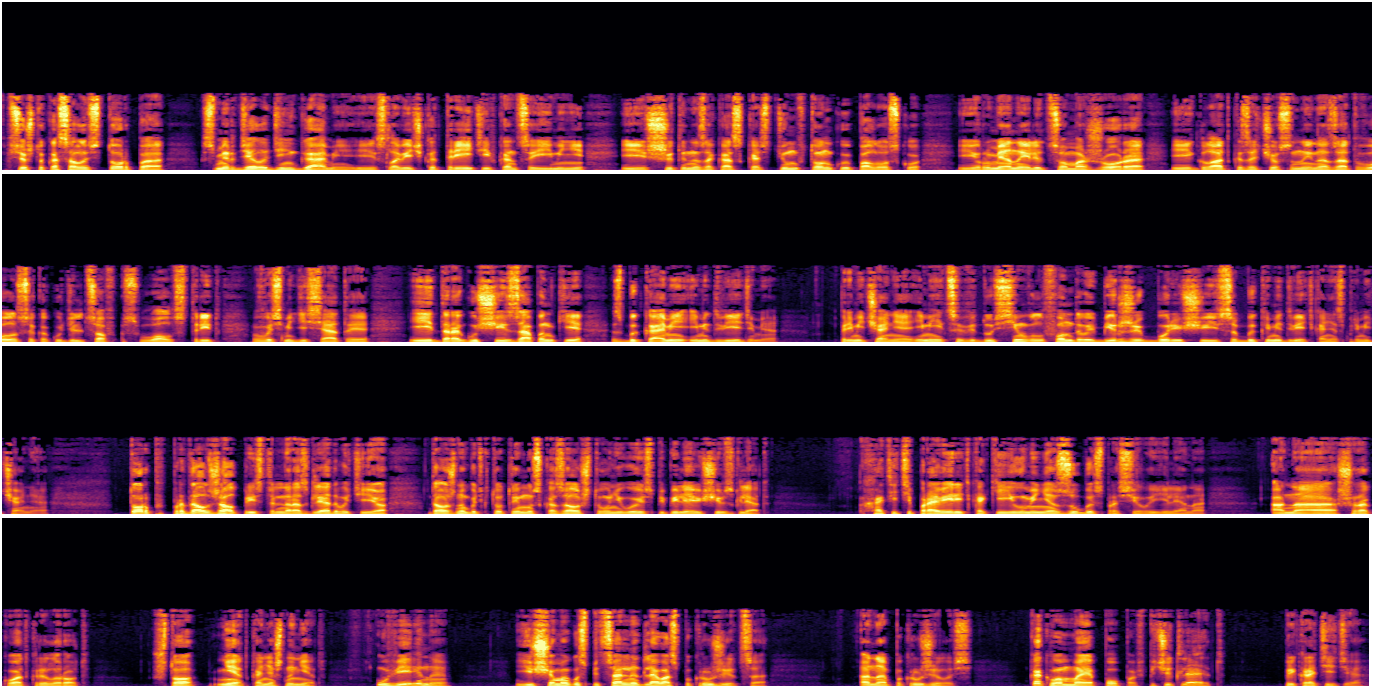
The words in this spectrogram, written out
Все, что касалось Торпа, смердело деньгами, и словечко «третий» в конце имени, и сшитый на заказ костюм в тонкую полоску, и румяное лицо мажора, и гладко зачесанные назад волосы, как у дельцов с Уолл-стрит в восьмидесятые, и дорогущие запонки с быками и медведями. Примечание. Имеется в виду символ фондовой биржи, борющийся бык и медведь. Конец примечания. Торп продолжал пристально разглядывать ее, Должно быть, кто-то ему сказал, что у него испепеляющий взгляд. «Хотите проверить, какие у меня зубы?» — спросила Елена. Она широко открыла рот. «Что? Нет, конечно, нет». «Уверены? Еще могу специально для вас покружиться». Она покружилась. «Как вам моя попа? Впечатляет?» «Прекратите».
